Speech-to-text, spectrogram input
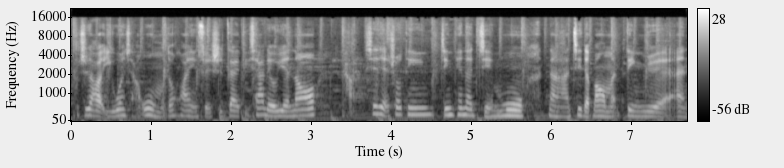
不知道疑问想问我们，都欢迎随时在底下留言哦。好，谢谢收听今天的节目，那记得帮我们订阅、按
